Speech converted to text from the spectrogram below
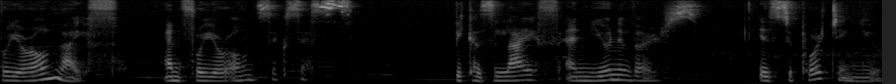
for your own life and for your own success. Because life and universe is supporting you.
